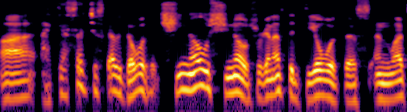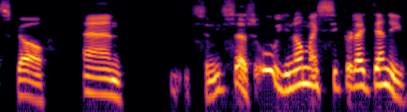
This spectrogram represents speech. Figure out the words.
Uh, I guess I just got to go with it. She knows, she knows. We're going to have to deal with this and let's go. And Cindy says, Oh, you know my secret identity.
